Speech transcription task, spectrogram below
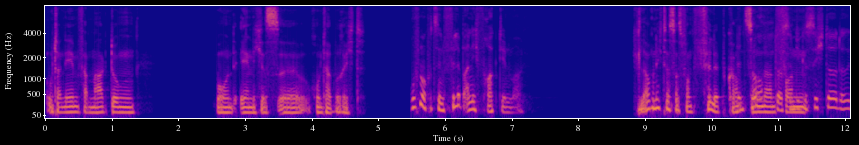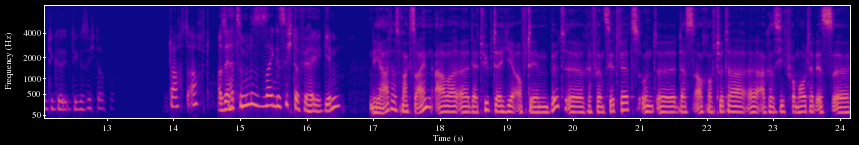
Unternehmen, Vermarktung und ähnliches äh, runterbricht. ruf mal kurz den Philipp an, ich frag den mal. Ich glaube nicht, dass das von Philipp kommt, Doch, sondern das sind die von Gesichter, die, die, die Gesichter. Dachte acht. Also er hat zumindest sein Gesicht dafür hergegeben. Ja, das mag sein, aber äh, der Typ, der hier auf dem Bild äh, referenziert wird und äh, das auch auf Twitter äh, aggressiv promotet, ist äh,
